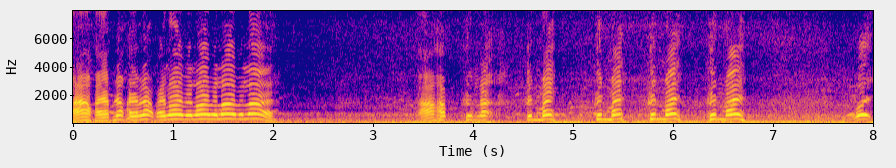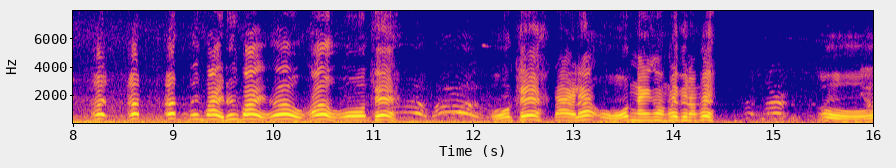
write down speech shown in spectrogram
อ้าวขยับแล้วขยับแล้วไปเลยไปเลยไปเลยไปเลยอ่าครับขึ้นแล้วขึ้นไหมขึ้นไหมขึ้นไหม ขึ้นไหมเฮ้ยเอ็ดเอ็ดเอ็ดดึงไปดึงไป เอ้าเอ้าโอเค โอเค ได้แล้ว โอ้โห ไงงองเลยพี่น้องเอ้ยโอ้โห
